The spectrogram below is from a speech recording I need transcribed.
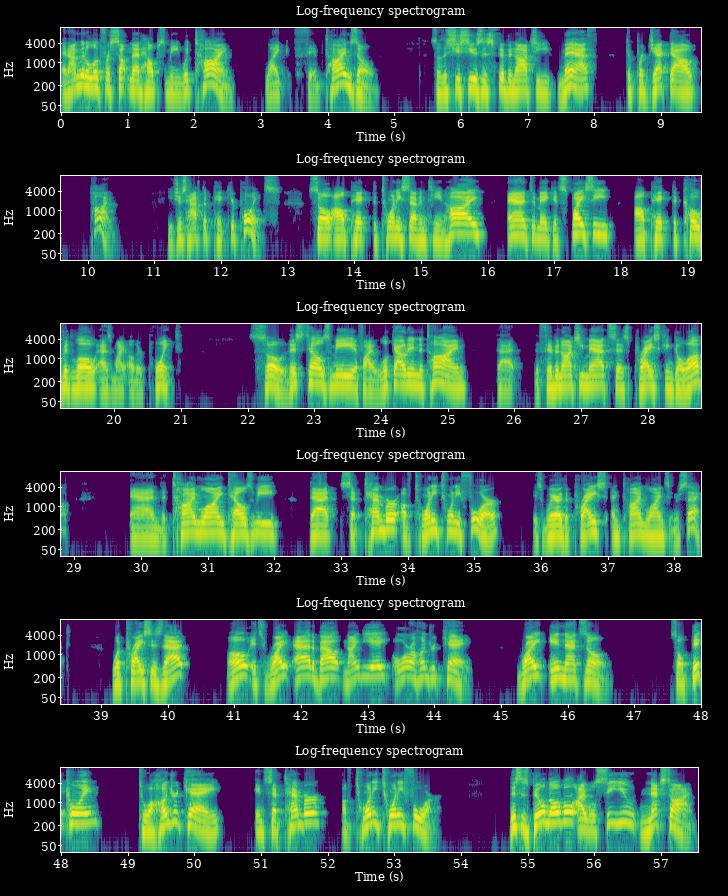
and I'm going to look for something that helps me with time, like fib time zone. So this just uses Fibonacci math to project out time. You just have to pick your points. So I'll pick the 2017 high, and to make it spicy, I'll pick the COVID low as my other point. So this tells me if I look out into time that the Fibonacci math says price can go up and the timeline tells me that September of 2024 is where the price and timelines intersect. What price is that? Oh, it's right at about 98 or 100K, right in that zone. So Bitcoin to 100K in September of 2024. This is Bill Noble. I will see you next time.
